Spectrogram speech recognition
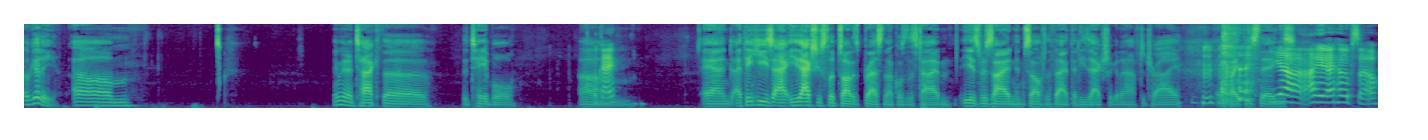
Oh goody. Um, I'm gonna attack the the table. Um, Okay. And I think he's a- he actually slips on his brass knuckles this time. He has resigned himself to the fact that he's actually gonna have to try and fight these things. Yeah, I, I hope so.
